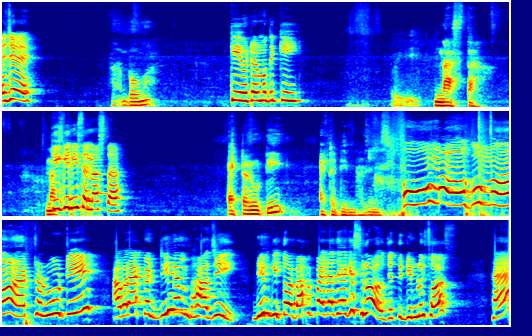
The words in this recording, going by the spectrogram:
এই যে হ্যাঁ, বৌমা। কি ওটার মধ্যে কি? নাস্তা। কি কি নিছেন নাস্তা? একটা রুটি একটা ডিম ভাজি নিছি। ও মা গো মা একটা রুটি আবার একটা ডিম ভাজি। ডিম কি তোর বাপের পায়রা দিয়ে গেছিল যে তুই ডিম লইছস? হ্যাঁ?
